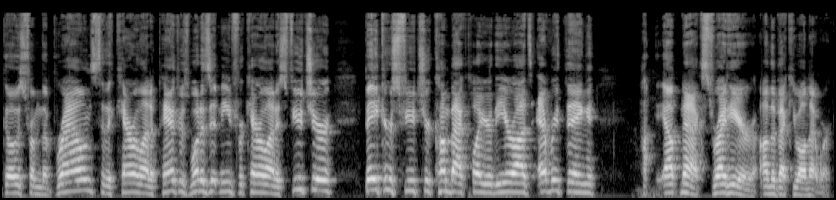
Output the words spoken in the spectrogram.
goes from the Browns to the Carolina Panthers. What does it mean for Carolina's future? Baker's future, comeback player of the year odds, everything up next, right here on the BetQL Network.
